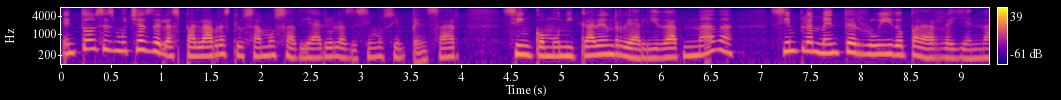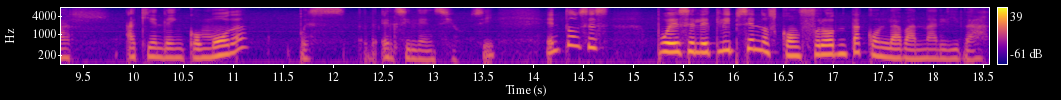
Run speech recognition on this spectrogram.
Entonces muchas de las palabras que usamos a diario las decimos sin pensar, sin comunicar en realidad nada simplemente ruido para rellenar. A quien le incomoda, pues el silencio, ¿sí? Entonces, pues el eclipse nos confronta con la banalidad,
